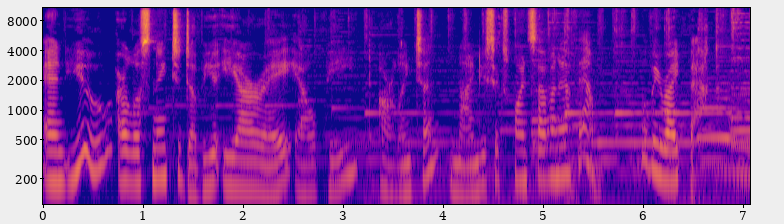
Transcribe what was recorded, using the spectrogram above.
And you are listening to WERA LP Arlington 96.7 FM. We'll be right back.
